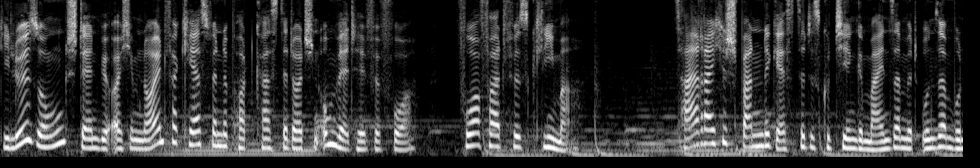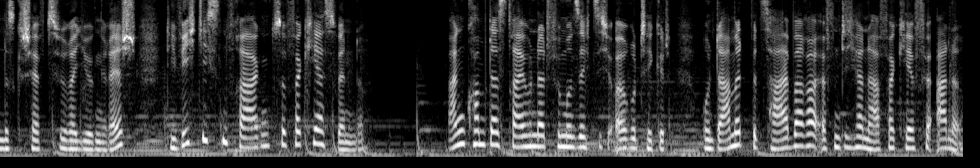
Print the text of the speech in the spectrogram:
Die Lösungen stellen wir euch im neuen Verkehrswende-Podcast der Deutschen Umwelthilfe vor. Vorfahrt fürs Klima. Zahlreiche spannende Gäste diskutieren gemeinsam mit unserem Bundesgeschäftsführer Jürgen Resch die wichtigsten Fragen zur Verkehrswende. Wann kommt das 365-Euro-Ticket und damit bezahlbarer öffentlicher Nahverkehr für alle?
